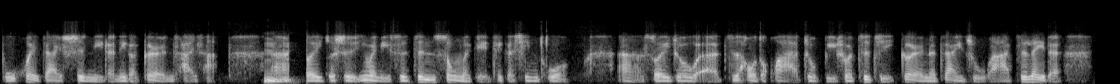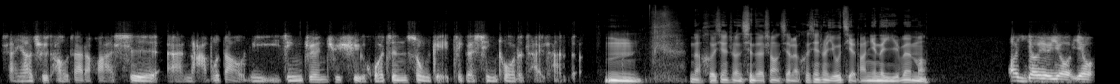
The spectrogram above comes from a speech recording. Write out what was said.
不会再是你的那个个人财产啊。所以就是因为你是赠送了给这个信托啊，所以就呃之后的话，就比如说自己个人的债主啊之类的，想要去讨债的话，是呃拿不到你已经捐出去或赠送给这个信托的财产的。嗯，那何先生现在上线了，何先生有解答您的疑问吗？哦，有有有有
